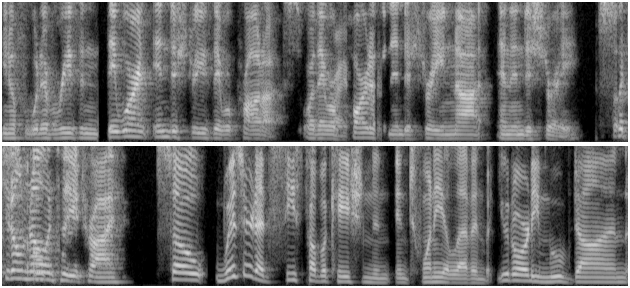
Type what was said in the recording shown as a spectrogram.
you know, for whatever reason, they weren't industries, they were products, or they were Right. part of an industry, not an industry. So, But you don't so- know until you try. So Wizard had ceased publication in, in 2011, but you'd already moved on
